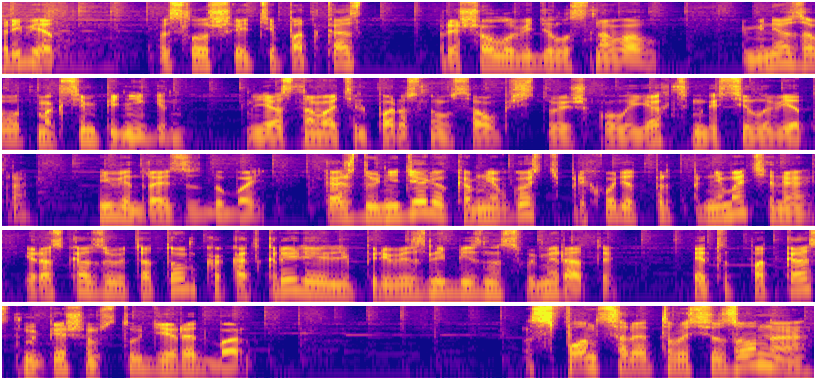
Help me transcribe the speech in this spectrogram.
Привет! Вы слушаете подкаст «Пришел, увидел, основал». Меня зовут Максим Пенигин. Я основатель парусного сообщества и школы яхтинга «Сила ветра» и Винрайзес Дубай. Каждую неделю ко мне в гости приходят предприниматели и рассказывают о том, как открыли или перевезли бизнес в Эмираты. Этот подкаст мы пишем в студии Red Barn. Спонсор этого сезона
